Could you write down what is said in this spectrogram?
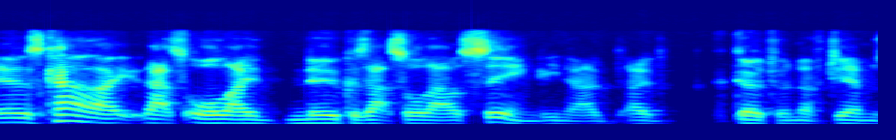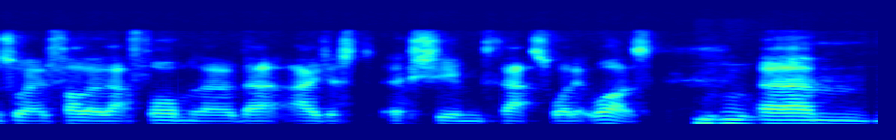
it was kind of like that's all I knew because that's all I was seeing. You know, I'd, I'd, go to enough gyms where I'd follow that formula that I just assumed that's what it was. Mm-hmm. Um,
